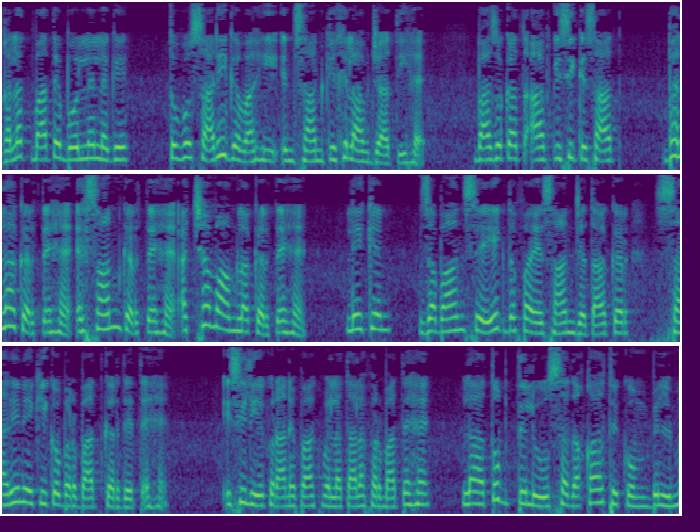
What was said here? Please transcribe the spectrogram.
غلط باتیں بولنے لگے، تو وہ ساری گواہی انسان کے خلاف جاتی ہے۔ بعض اوقات آپ کسی کے ساتھ بھلا کرتے ہیں، احسان کرتے ہیں اچھا معاملہ کرتے ہیں۔ لیکن زبان سے ایک دفعہ احسان جتا کر ساری نیکی کو برباد کر دیتے ہیں۔ اسی لیے قرآن پاک میں اللہ تعالیٰ فرماتے ہیں، لا تلو صدقات کم بل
